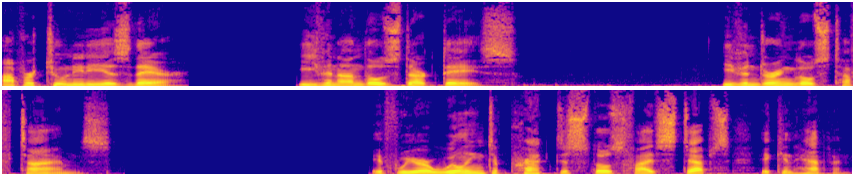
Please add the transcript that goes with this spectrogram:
Opportunity is there, even on those dark days, even during those tough times. If we are willing to practice those five steps, it can happen.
